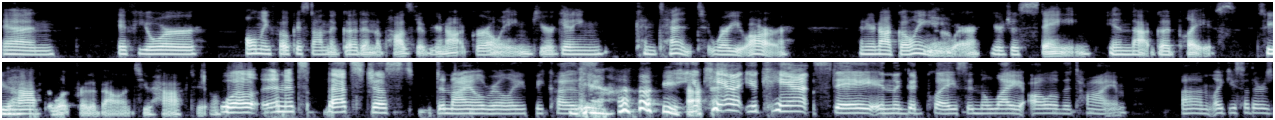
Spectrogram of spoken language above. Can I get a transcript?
And if you're only focused on the good and the positive, you're not growing. You're getting content where you are and you're not going Yeah. anywhere. You're just staying in that good place. So you Yeah. have to look for the balance. You have to. Well, and it's that's just denial really because Yeah. y- you can't you can't stay in the good place in the light all of the time um like you said there's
